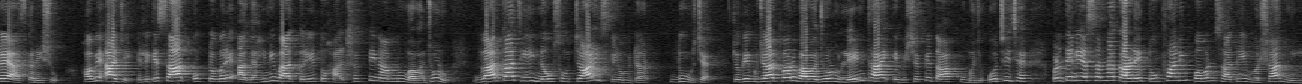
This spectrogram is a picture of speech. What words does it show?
પ્રયાસ કરીશું. હવે આજે, એટલે કે સાત ઓક્ટોબરે આગાહીની વાત કરીએ તો હાલ શક્તિ નામનું વાવાઝોડું દ્વારકાથી નવસો ચાળીસ કિલોમીટર દૂર છે. જોકે ગુજરાત પર વાવાઝોડું લેન્ડ થાય એવી શક્યતા ખૂબ જ ઓછી છે, પણ તેની અસરના કારણે તોફાની પવન સાથે વરસાદની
